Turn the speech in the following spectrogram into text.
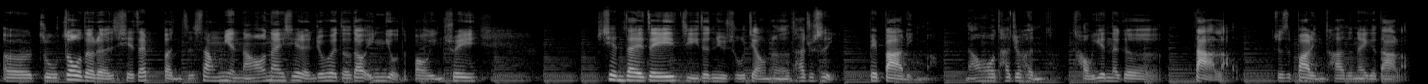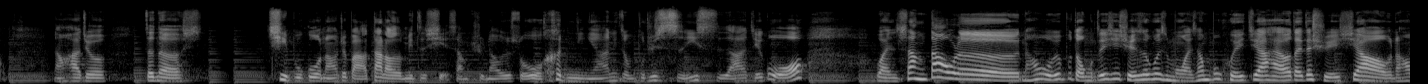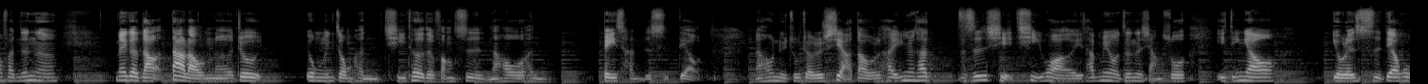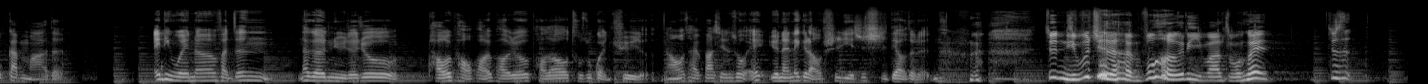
呃诅咒的人写在本子上面，然后那些人就会得到应有的报应。所以现在这一集的女主角呢，她就是被霸凌嘛，然后她就很讨厌那个大佬，就是霸凌她的那个大佬，然后她就真的。气不过，然后就把大佬的名字写上去，然后就说：“我恨你啊！你怎么不去死一死啊？”结果晚上到了，然后我又不懂这些学生为什么晚上不回家，还要待在学校。然后反正呢，那个大大佬呢就用一种很奇特的方式，然后很悲惨的死掉。然后女主角就吓到了，她因为她只是写气话而已，她没有真的想说一定要有人死掉或干嘛的。Anyway 呢，反正那个女的就跑一跑，跑一跑，就跑到图书馆去了，然后才发现说，哎，原来那个老师也是死掉的人。就你不觉得很不合理吗？怎么会就是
